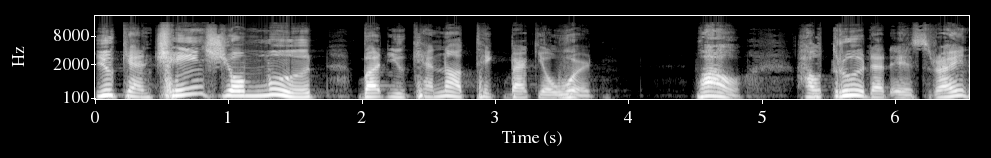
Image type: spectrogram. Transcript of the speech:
You can change your mood, but you cannot take back your word. Wow, how true that is, right?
